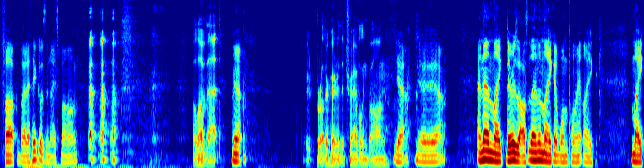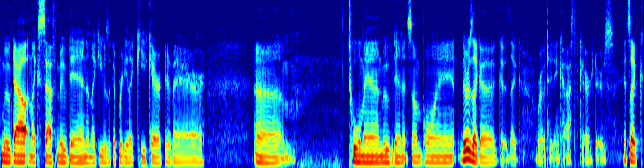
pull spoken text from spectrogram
fuck, but I think it was a nice bong. I love that. Yeah. Dude, Brotherhood of the Traveling Bong. Yeah. Yeah. Yeah. yeah. And then like there was also, then like at one point, like Mike moved out and like Seth moved in and like he was like a pretty like key character there. Um, Toolman moved in at some point. There was like a good like rotating cast of characters. It's like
